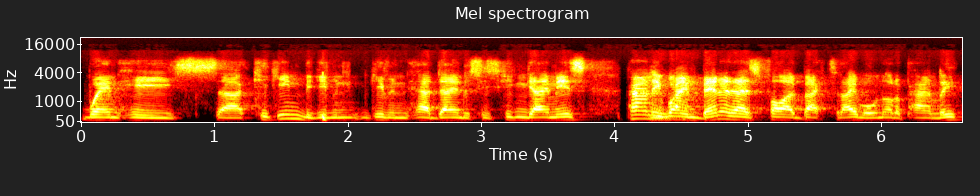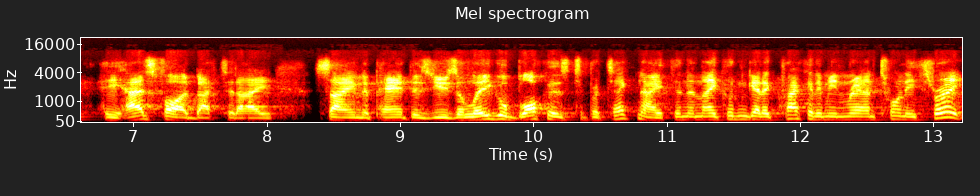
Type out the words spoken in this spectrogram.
when he's uh, kicking, given given how dangerous his kicking game is. Apparently, mm. Wayne Bennett has fired back today. Well, not apparently, he has fired back today, saying the Panthers use illegal blockers to protect Nathan, and they couldn't get a crack at him in round 23.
